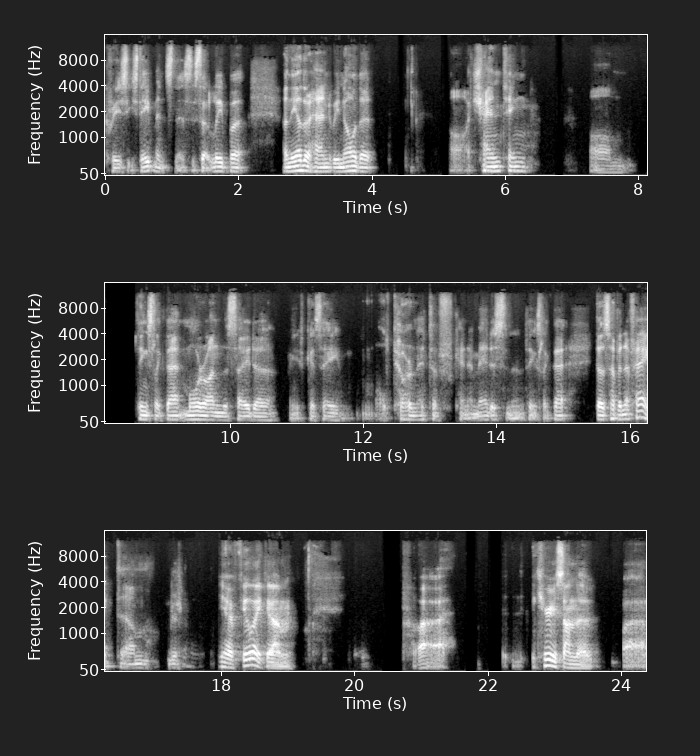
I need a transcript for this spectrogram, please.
crazy statements necessarily. But on the other hand, we know that uh, chanting, um, things like that, more on the side of, you could say, alternative kind of medicine and things like that, does have an effect. Um, yeah, I feel like um, uh, curious on the uh,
